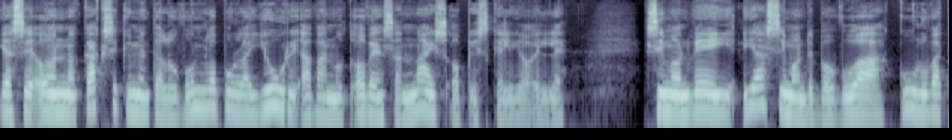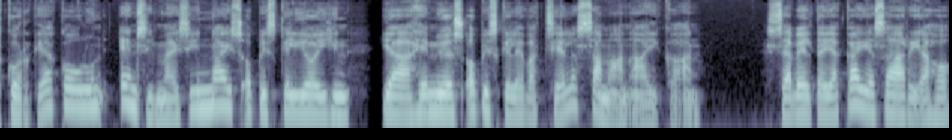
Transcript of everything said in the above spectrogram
ja se on 20-luvun lopulla juuri avannut ovensa naisopiskelijoille. Simon Weil ja Simone de Beauvoir kuuluvat korkeakoulun ensimmäisiin naisopiskelijoihin ja he myös opiskelevat siellä samaan aikaan. Säveltäjä Kaija Saariaho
